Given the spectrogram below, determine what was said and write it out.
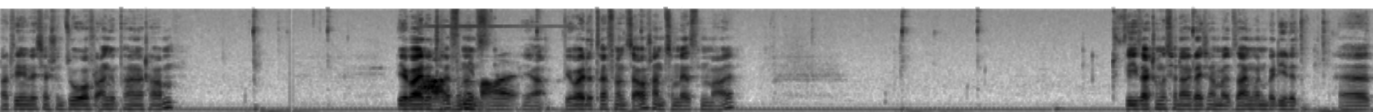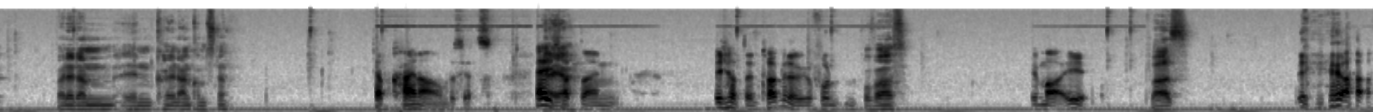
nachdem wir es ja schon so oft angeprangert haben. Wir beide Ah, treffen minimal. uns. Ja, wir beide treffen uns ja auch dann zum ersten Mal. Wie gesagt, du musst ja dann gleich nochmal sagen, wann bei dir das, äh, wann du dann in Köln ankommst, ne? Ich habe keine Ahnung bis jetzt. Hey, Ja, ich ja. habe dein. Ich habe dein Terminal gefunden. Wo war's? Im AE. Was? ja.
